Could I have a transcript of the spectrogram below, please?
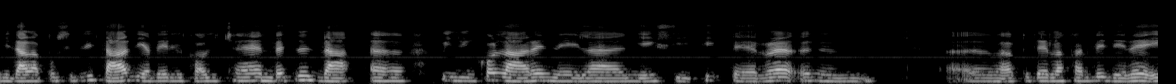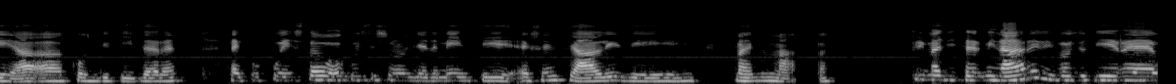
mi dà la possibilità di avere il codice embed da eh, quindi incollare nei miei siti per ehm, eh, poterla far vedere e a, a condividere Ecco, questo, questi sono gli elementi essenziali di Mind Map. Prima di terminare vi voglio dire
